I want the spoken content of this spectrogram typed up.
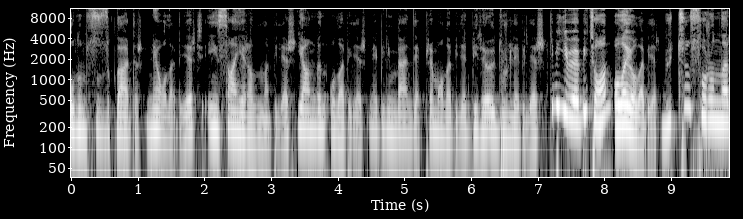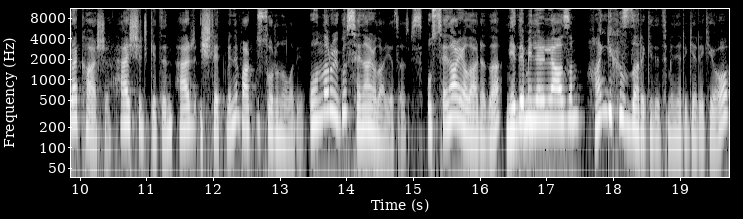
olumsuzluklardır. Ne olabilir? İşte insan yaralanabilir, yangın olabilir, ne bileyim ben deprem olabilir, biri öldürülebilir gibi gibi bir ton olay olabilir. Bütün sorunlara karşı her şirketin, her işletmenin farklı sorun olabilir. Onlar uygun senaryolar yazarız biz. O senaryolarda da ne demeleri lazım, hangi hızla hareket etmeleri gerekiyor,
